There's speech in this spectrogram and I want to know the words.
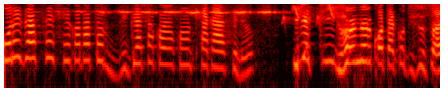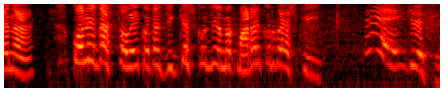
করে যাচ্ছে সে কথা তোর জিজ্ঞাসা করার কোনো ঠেকা আছিল? এটা কি ধরনের কথা কতিস চাই না কনে যাচ্ছ এই কথা জিজ্ঞাসা করলে আমাকে মার্ডার করবে আসবি? এই কি হয়েছে?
